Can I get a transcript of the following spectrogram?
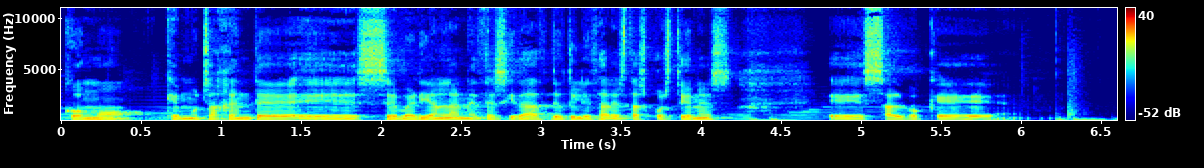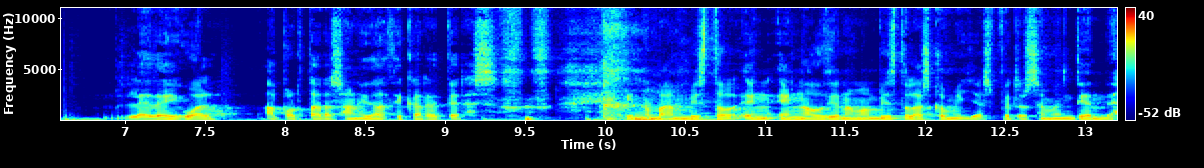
como que mucha gente eh, se vería en la necesidad de utilizar estas cuestiones, eh, salvo que le dé igual aportar a sanidad y carreteras. y no me han visto, en, audio no me han visto las comillas, pero se me entiende.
